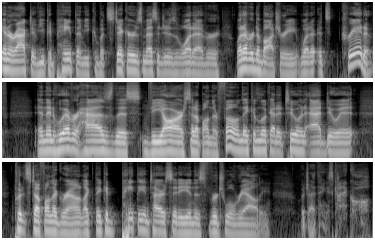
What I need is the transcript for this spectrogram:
interactive. You could paint them. You can put stickers, messages, whatever, whatever debauchery. Whatever. It's creative. And then whoever has this VR set up on their phone, they could look at it too and add to it, put stuff on the ground. Like they could paint the entire city in this virtual reality, which I think is kind of cool.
